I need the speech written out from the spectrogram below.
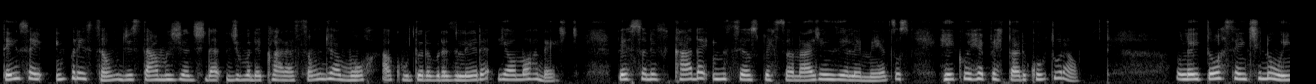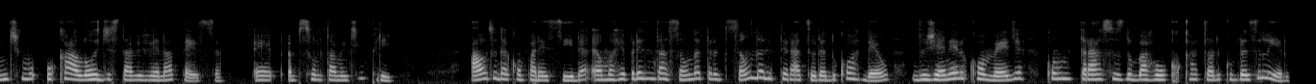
tem-se a impressão de estarmos diante de uma declaração de amor à cultura brasileira e ao Nordeste, personificada em seus personagens e elementos, rico em repertório cultural. O leitor sente no íntimo o calor de estar vivendo a peça. É absolutamente incrível. Alto da Comparecida é uma representação da tradição da literatura do cordel, do gênero comédia, com traços do barroco católico brasileiro,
